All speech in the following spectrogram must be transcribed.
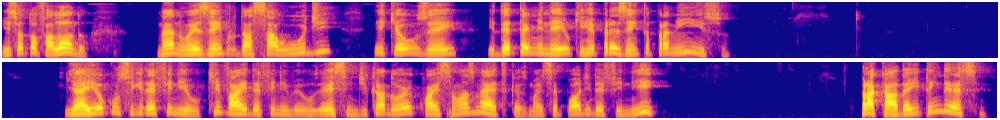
Isso eu estou falando né, no exemplo da saúde e que eu usei e determinei o que representa para mim isso. E aí eu consegui definir o que vai definir esse indicador, quais são as métricas, mas você pode definir para cada item desse.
